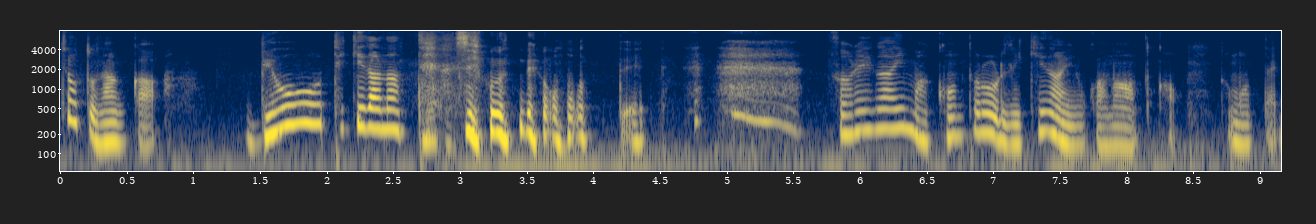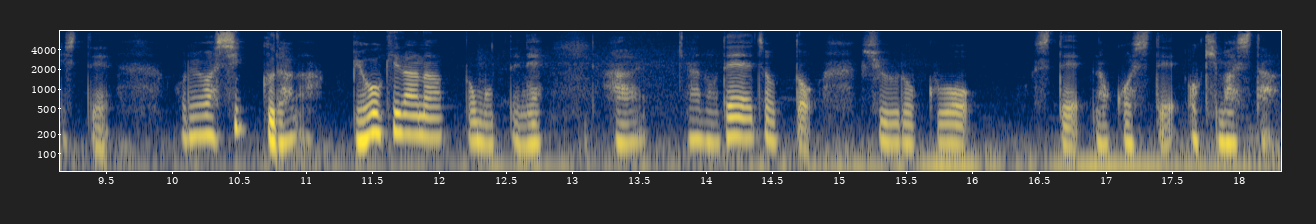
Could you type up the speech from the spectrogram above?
ちょっとなんか病的だなって 自分で思ってそれが今コントロールできないのかなとか思ったりしてこれはシックだな病気だなと思ってね。はい。なのでちょっと収録をして残しておきました。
